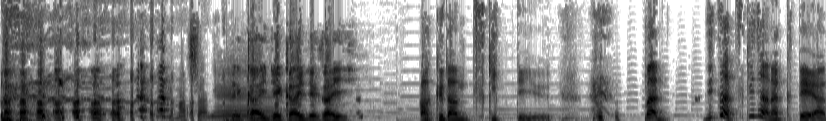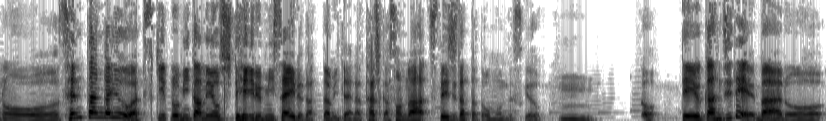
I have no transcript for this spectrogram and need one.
ありましたね。でかいでかいでかい。爆弾月っていう。まあ、実は月じゃなくて、あの、先端が要は月の見た目をしているミサイルだったみたいな、確かそんなステージだったと思うんですけど。うん。そうっていう感じで、まあ、あの、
